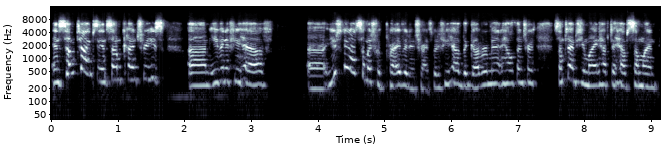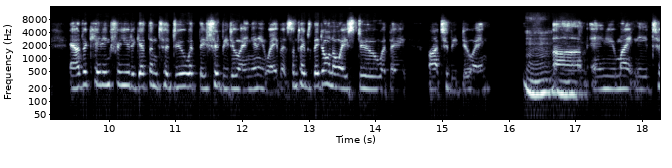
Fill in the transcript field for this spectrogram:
and sometimes in some countries, um, even if you have uh, usually not so much with private insurance, but if you have the government health insurance, sometimes you might have to have someone advocating for you to get them to do what they should be doing anyway. But sometimes they don't always do what they ought to be doing Ujú. um, and you might need to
